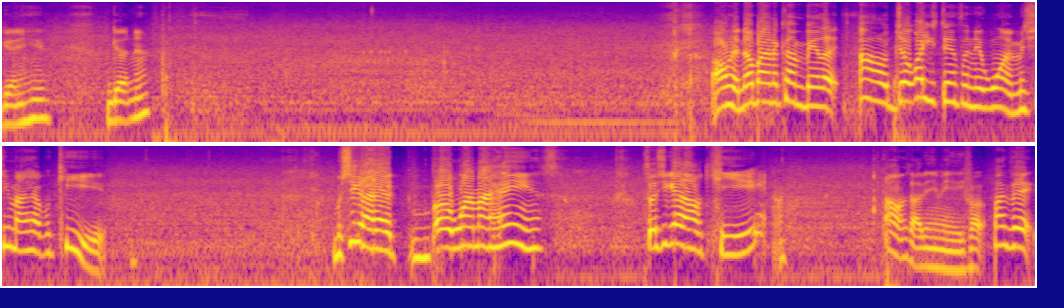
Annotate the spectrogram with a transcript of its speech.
Got in here? Got now? I don't hear nobody in the comment being like, oh, Joe, why you standing for that one? Man, she might have a kid. But she got uh, one of my hands. So she got a kid. I don't stop being mean, fuck. My vet.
